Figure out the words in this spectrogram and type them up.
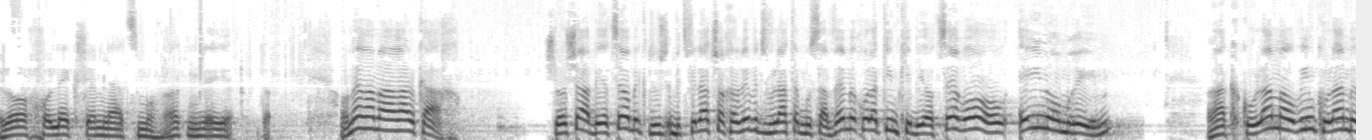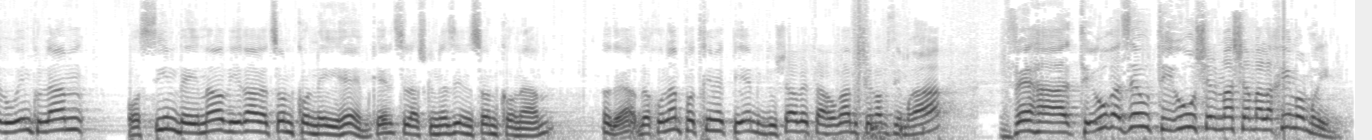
לא חולק שם לעצמו, רק מילי... טוב. אומר המהר"ל כך, שלושה, ביוצר בקדוש, בתפילת שחרית ותפילת המוסף, והם מחולקים כי ביוצר אור אין אומרים, רק כולם אהובים, כולם ברורים, כולם עושים בהמה וביראה רצון קוניהם, כן, אצל האשכנזים רצון קונם, לא יודע, וכולם פותחים את פיהם בקדושה וטהורה בשירה וזמרה, והתיאור הזה הוא תיאור של מה שהמלאכים אומרים.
